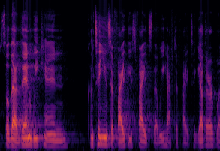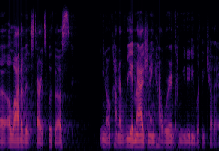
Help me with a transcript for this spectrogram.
so that then we can continue to fight these fights that we have to fight together. But a lot of it starts with us, you know, kind of reimagining how we're in community with each other.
